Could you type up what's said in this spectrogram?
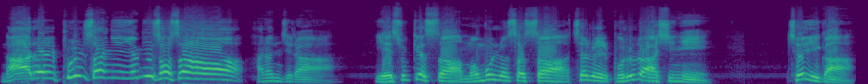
나를 불쌍히 여기소서 하는지라. 예수께서 머물러 서서 저를 부르라 하시니 저희가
